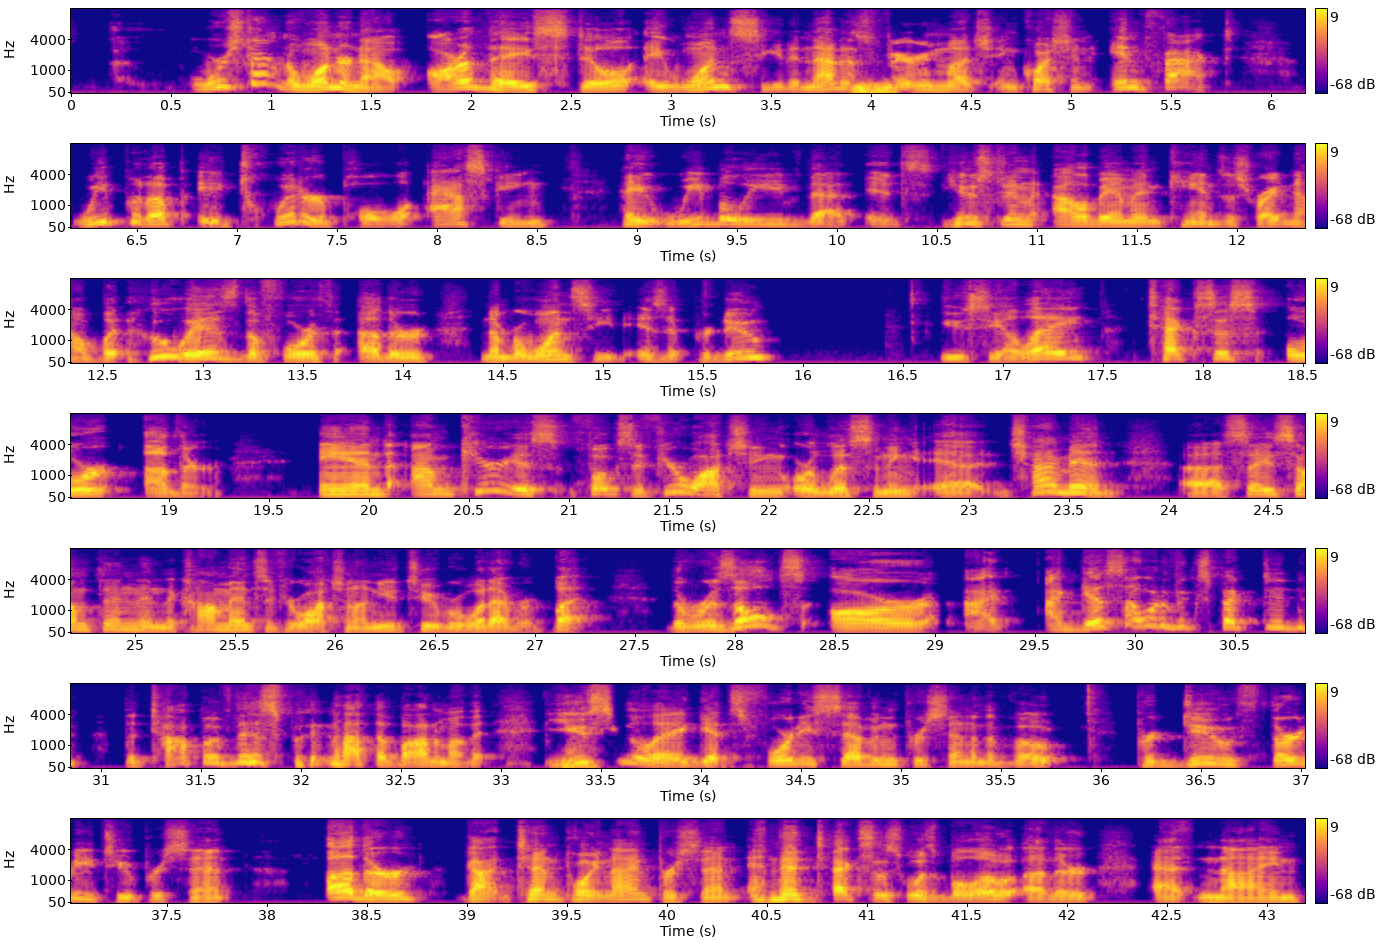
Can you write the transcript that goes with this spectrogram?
we're starting to wonder now are they still a one seed? And that is mm-hmm. very much in question. In fact, we put up a Twitter poll asking hey, we believe that it's Houston, Alabama, and Kansas right now, but who is the fourth other number one seed? Is it Purdue, UCLA, Texas, or other? And I'm curious, folks, if you're watching or listening, uh, chime in, uh, say something in the comments if you're watching on YouTube or whatever. But the results are, I, I guess I would have expected the top of this, but not the bottom of it. Hmm. UCLA gets 47% of the vote, Purdue 32%, other got 10.9%, and then Texas was below other at 9%.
